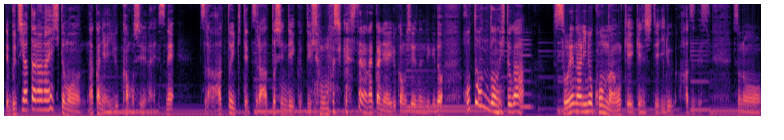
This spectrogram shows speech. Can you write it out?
で、ぶち当たらない人も中にはいるかもしれないですね。つらーっと生きてつらーっと死んでいくっていう人も もしかしたら中にはいるかもしれないんだけど、ほとんどの人がそれなりの困難を経験しているはずです。その、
